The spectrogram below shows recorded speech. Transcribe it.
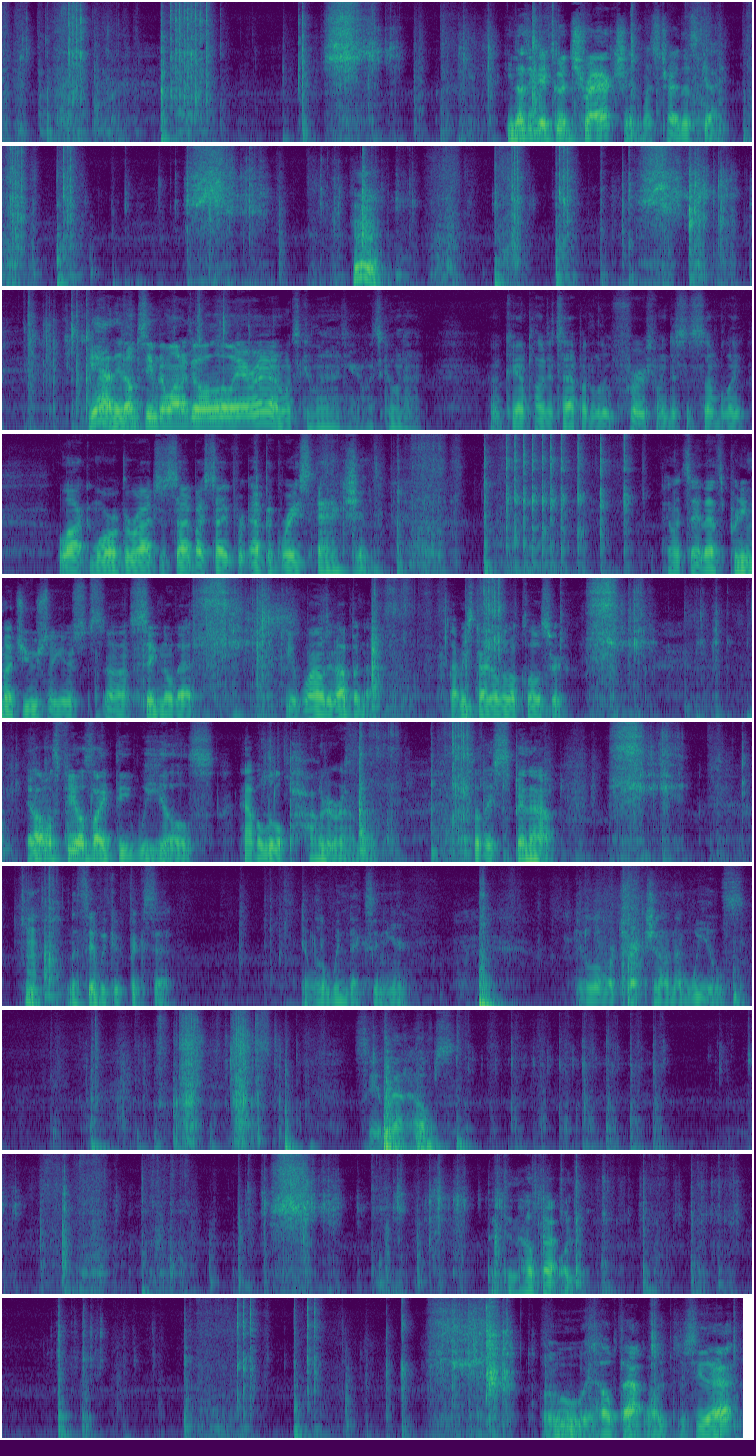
He doesn't get good traction. Let's try this guy. Hmm. Yeah, they don't seem to want to go all the way around. What's going on here? What's going on? Okay, unplug the top of the loop first when disassembling. Lock more garages side by side for epic race action. I would say that's pretty much usually your uh, signal that you've wound it up enough. Let me start a little closer. It almost feels like the wheels have a little powder on them. So they spin out. Hmm, let's see if we can fix that. Get a little Windex in here. Get a little more traction on them wheels. See if that helps. That didn't help that one. Ooh, it helped that one. Did you see that?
